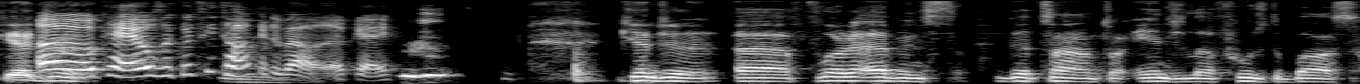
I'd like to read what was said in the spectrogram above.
Kendra, Oh, okay. I was like, what's he talking about? Okay. Kendra, uh, Florida Evans, good times, or Angela, who's the boss?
